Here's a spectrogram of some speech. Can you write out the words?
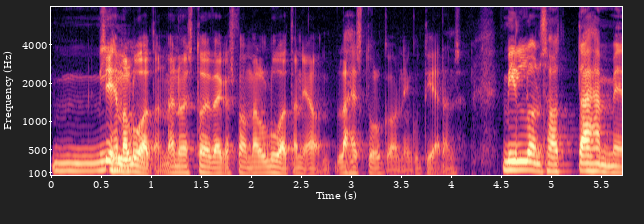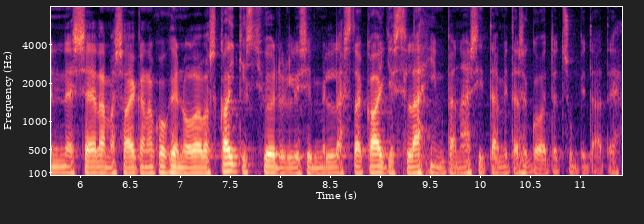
Mill... Siihen mä luotan. Mä en ole edes toiveikas, vaan mä luotan ja lähestulkoon niin kuin tiedän sen. Milloin sä oot tähän mennessä elämässä aikana kokenut olevassa kaikista hyödyllisimmillä tai kaikista lähimpänä sitä, mitä sä koet, että sun pitää tehdä?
